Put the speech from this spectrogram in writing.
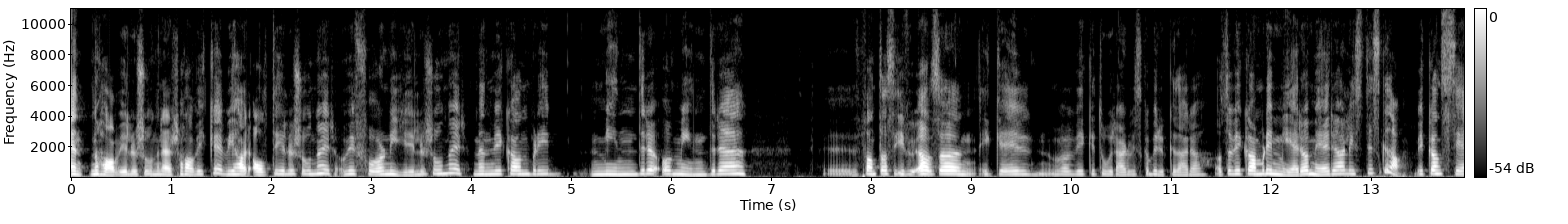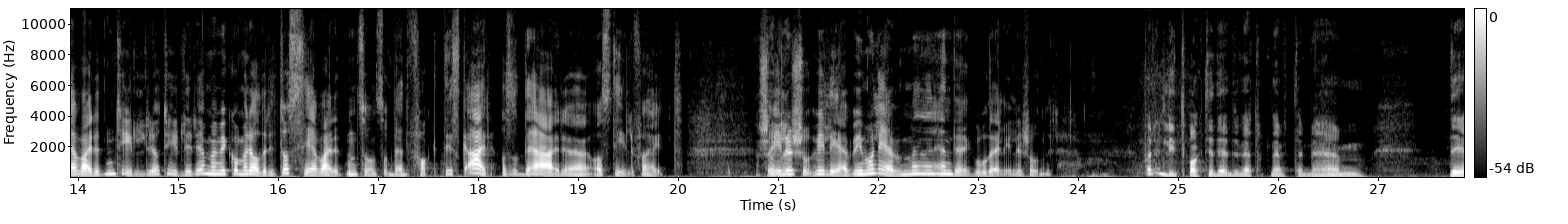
enten har vi illusjoner, eller så har vi ikke. Vi har alltid illusjoner, og vi får nye illusjoner. Men vi kan bli mindre og mindre fantasi Altså ikke, Hvilket ord er det vi skal bruke der, da? Altså, vi kan bli mer og mer realistiske. da. Vi kan se verden tydeligere og tydeligere, men vi kommer aldri til å se verden sånn som den faktisk er. Altså, Det er uh, å stile for høyt. Så vi, lever, vi, må leve med en del, god del illusjoner. Bare litt tilbake til det du nettopp nevnte med mm det,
